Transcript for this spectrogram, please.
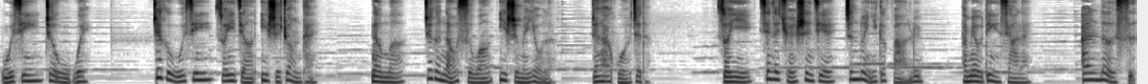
无心这五味。这个无心，所以讲意识状态。那么这个脑死亡，意识没有了，人还活着的。所以现在全世界争论一个法律，还没有定下来。安乐死，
